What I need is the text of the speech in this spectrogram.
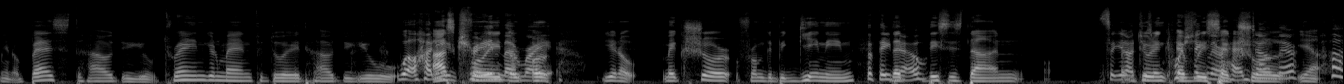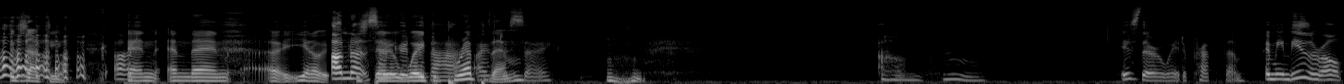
you know, best. How do you train your men to do it? How do you, Well, how do you train them, or- or- right? you know, make sure from the beginning that they that know. this is done So you're not during every sexual, down there. yeah, exactly. Oh, and and then uh, you know, I'm not is there a way to that, prep I them? To say. Um, hmm. Is there a way to prep them? I mean, these are all.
